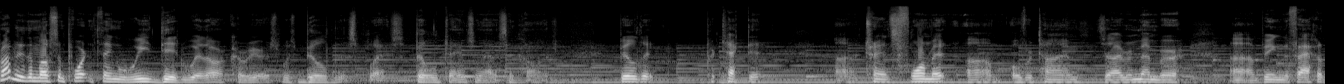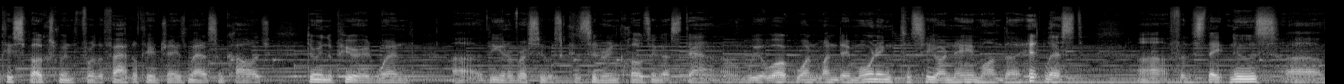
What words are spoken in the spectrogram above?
Probably the most important thing we did with our careers was build this place, build James Madison College. Build it, protect it, uh, transform it um, over time. So I remember uh, being the faculty spokesman for the faculty of James Madison College during the period when uh, the university was considering closing us down. Uh, we awoke one Monday morning to see our name on the hit list uh, for the state news. Uh,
